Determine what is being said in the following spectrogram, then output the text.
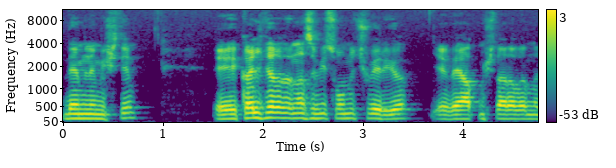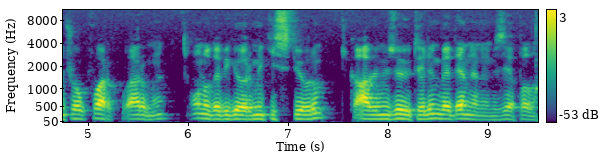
demlemiştim. Ee, Kalita'da da nasıl bir sonuç veriyor? Ee, V60'da aralarında çok fark var mı? Onu da bir görmek istiyorum. Kahvemizi öğütelim ve demlememizi yapalım.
